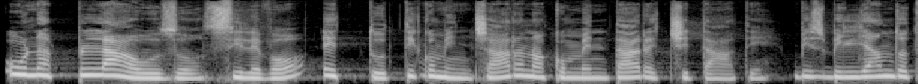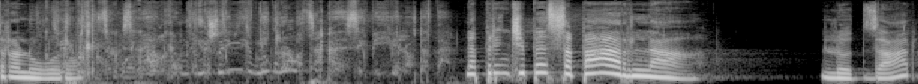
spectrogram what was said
Un applauso si levò e tutti cominciarono a commentare eccitati, bisbigliando tra loro. La principessa parla! Lo zar,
